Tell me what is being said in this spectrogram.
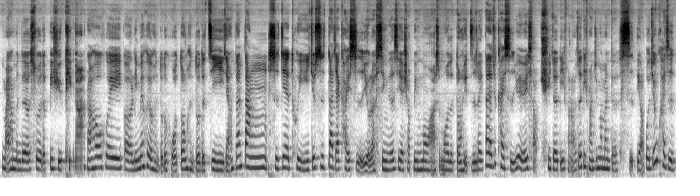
买他们的所有的必需品啊，然后。会呃，里面会有很多的活动，很多的记忆这样。但当时间推移，就是大家开始有了新的这些 shopping mall 啊什么的东西之类，大家就开始越来越少去这地方，然后这地方就慢慢的死掉。我就开始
